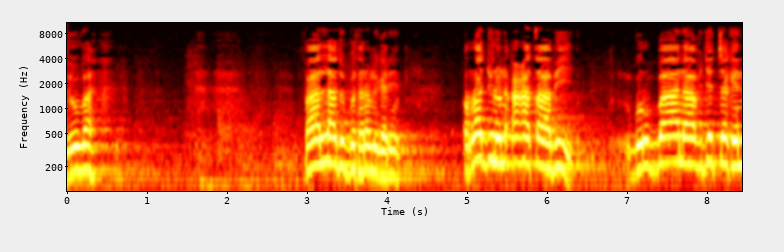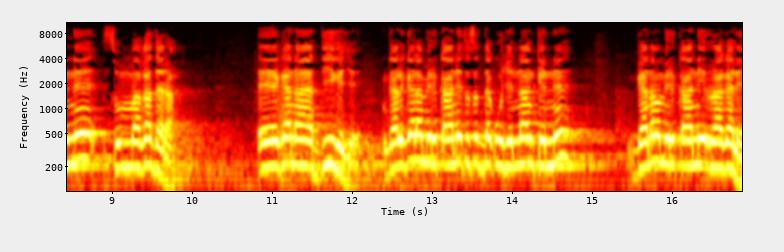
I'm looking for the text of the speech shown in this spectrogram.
Duuba. Faallaa dubbata namni gariin. Rajulun acaxaa bii gurbaanaaf jecha kennee summa gadara. Eeganaa diige je galgala mirqaanee tasaddaquu jennaan kennee ganama mirqaanii irraa gale.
